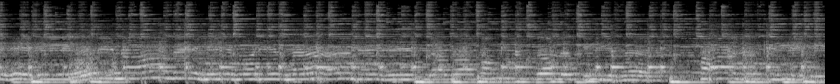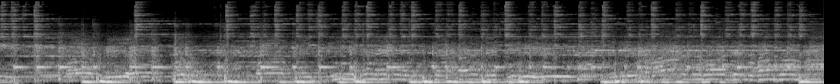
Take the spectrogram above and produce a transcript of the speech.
হরি নাম হে হরি ধ্যান হে জব মঙ্গল কি হে আরতি অভিয়ো কো পাপি হে তারতি হে ভাগবত ভগবান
